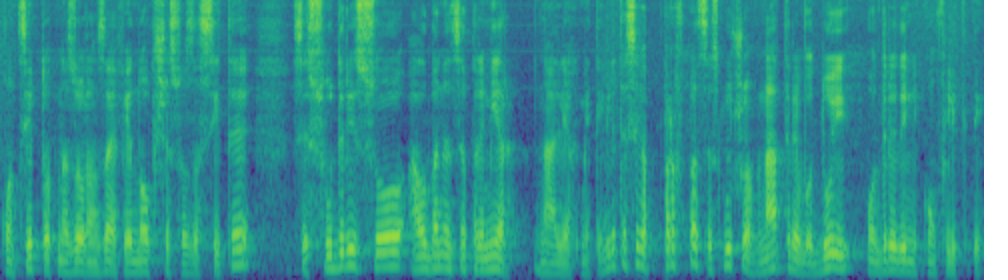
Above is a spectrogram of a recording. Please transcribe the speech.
Концептот на Зоран Заев е едно општество за сите, се судри со албанец за премиер на Али Ахмети. Гледате сега, прв пат се случува внатре во дуи одредени конфликти.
